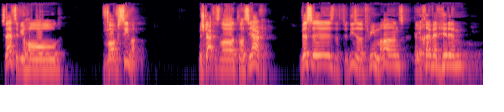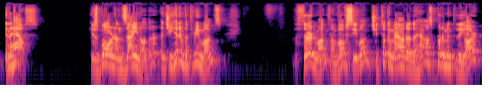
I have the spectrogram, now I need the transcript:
So that's if you hold Vav Sivan. This is the th- these are the three months that Yocheved hid him in the house. He was born on Zayin Adar, and she hid him for three months. The third month, on Vav Sivan, she took him out of the house, put him into the yard.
